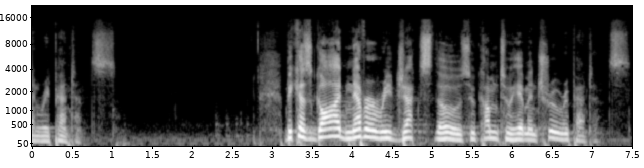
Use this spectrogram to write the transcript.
and repentance. Because God never rejects those who come to Him in true repentance.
